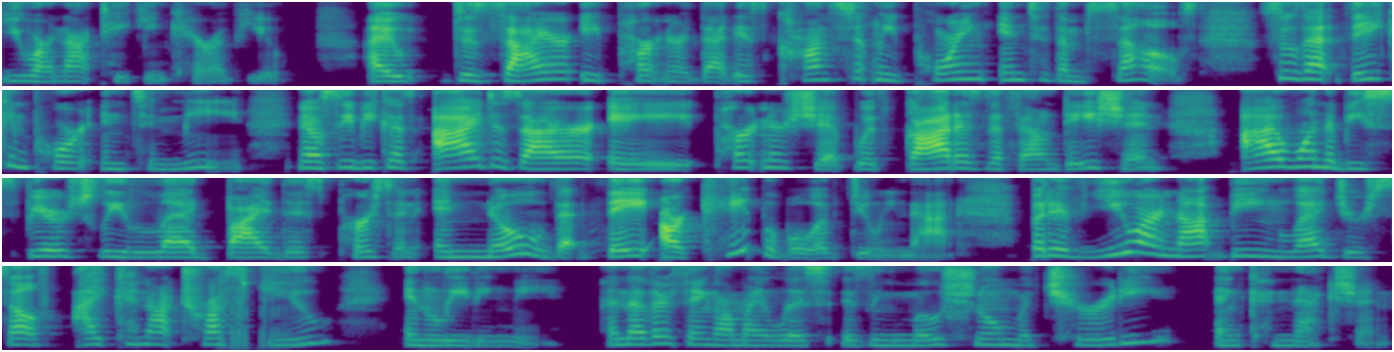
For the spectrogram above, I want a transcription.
you are not taking care of you? I desire a partner that is constantly pouring into themselves so that they can pour into me. Now, see, because I desire a partnership with God as the foundation, I want to be spiritually led by this person and know that they are capable of doing that. But if you are not being led yourself, I cannot trust you in leading me. Another thing on my list is emotional maturity and connection.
